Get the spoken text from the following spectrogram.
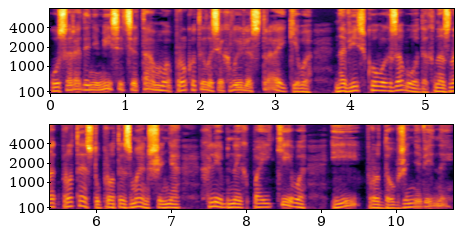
У середині місяця там прокотилася хвиля страйків на військових заводах на знак протесту проти зменшення хлібних пайків і продовження війни.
